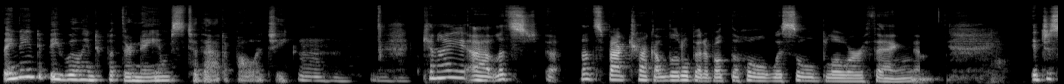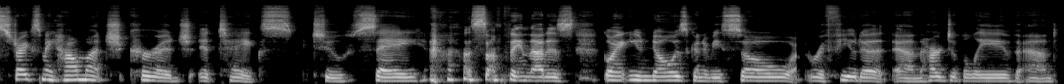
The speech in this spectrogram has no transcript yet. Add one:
they need to be willing to put their names to that apology. Mm-hmm. Mm-hmm. Can I uh, let's uh, let's backtrack a little bit about the whole whistleblower thing. It just strikes me how much courage it takes to say something that is going you know is going to be so refuted and hard to believe. And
